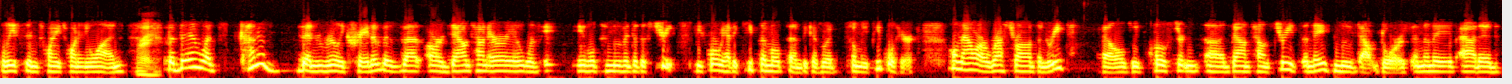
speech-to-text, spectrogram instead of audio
at least in 2021. Right. But then what's kind of been really creative is that our downtown area was able to move into the streets. Before we had to keep them open because we had so many people here. Well, now our restaurants and retails, we've closed certain uh, downtown streets and they've moved outdoors and then they've added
